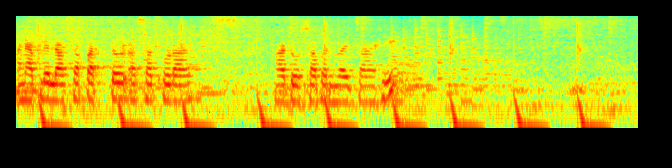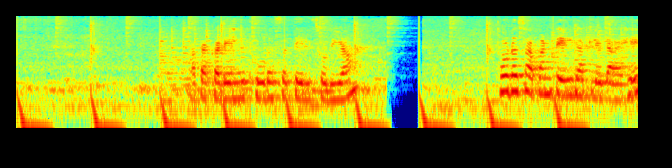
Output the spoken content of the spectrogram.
आणि आपल्याला असा पातळ असा थोडा हा डोसा बनवायचा आहे. आता कडेने थोडंसं तेल सोडूया. थोडंसं आपण तेल घातलेलं आहे.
